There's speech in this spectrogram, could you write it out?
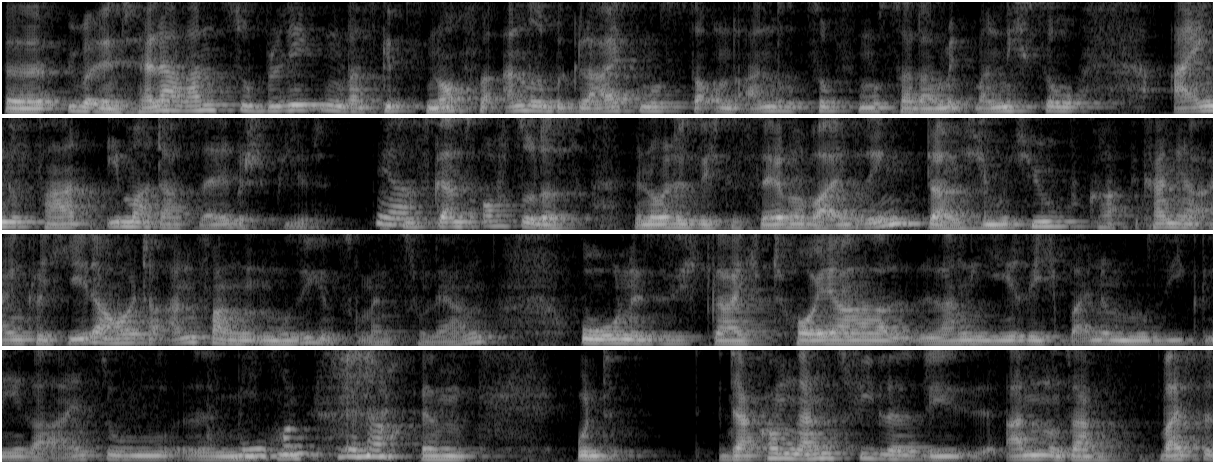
äh, über den Tellerrand zu blicken, was gibt's noch für andere Begleitmuster und andere Zupfmuster, damit man nicht so eingefahren immer dasselbe spielt. Das Ja. ist ganz oft so, dass wenn Leute sich das selber beibringen, dank YouTube ka- kann ja eigentlich jeder heute anfangen, ein Musikinstrument zu lernen, ohne sich gleich teuer, langjährig bei einem Musiklehrer einzumieten. Buchen, genau. Ähm, und da kommen ganz viele die an und sagen, weißt du,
